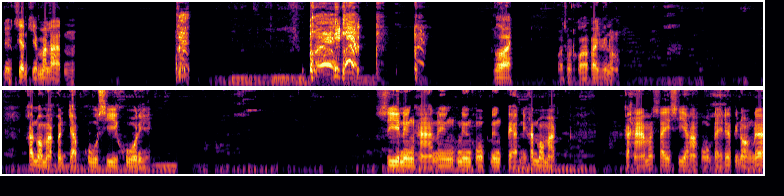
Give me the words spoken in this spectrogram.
เลขเส้นเขียนมาลาด โอ้ยขอโทษขออภัยพี่น้องขั้นมามักเป็นจับคู่สี่คู่นี่สี่หนึ่งหาหนึ่งหนึ่งหกหนึ่งแปดนี่ขั้นมามักก็หามาใส่สี่หาหกได้เด้อพี่น้องเด้อ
